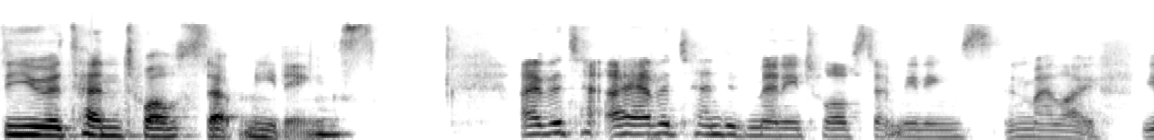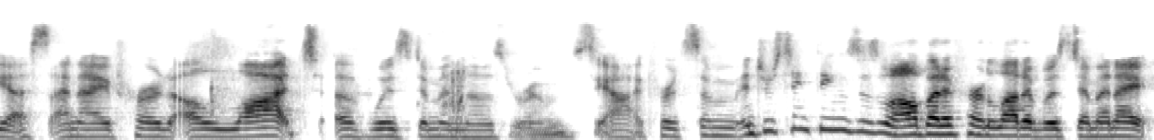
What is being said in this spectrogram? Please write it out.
Do you attend 12 step meetings? I've att- I have attended many 12 step meetings in my life. Yes. And I've heard a lot of wisdom in those rooms. Yeah. I've heard some interesting things as well, but I've heard a lot of wisdom. And I,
